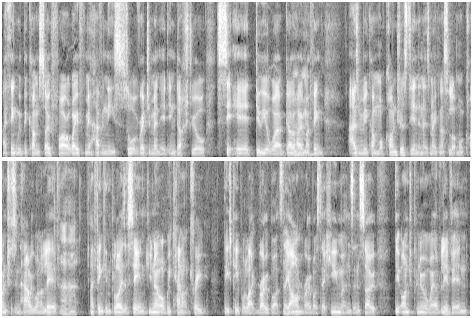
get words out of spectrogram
I think we've become so far away from it, having these sort of regimented industrial sit here, do your work, go home. I mm-hmm. think as we become more conscious, the internet is making us a lot more conscious in how we want to live. Mm-hmm. I think employers are seeing, you know what, we cannot treat these people like robots. They mm-hmm. aren't robots, they're humans. And so the entrepreneurial way of living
